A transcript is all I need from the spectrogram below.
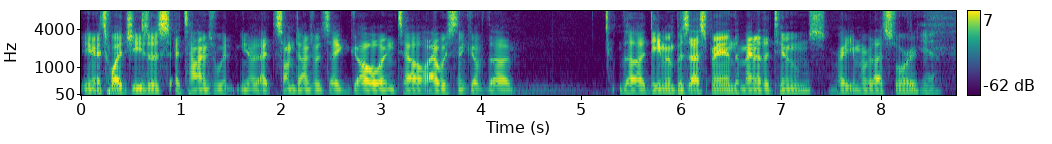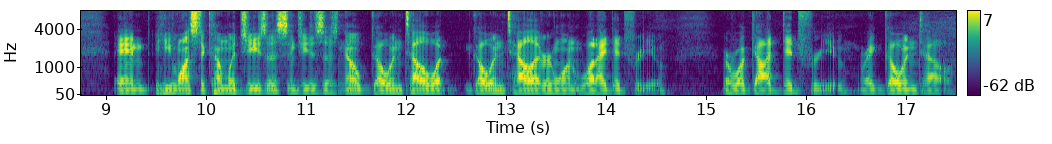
you know, it's why Jesus at times would, you know, at sometimes would say, "Go and tell." I always think of the the demon possessed man, the man of the tombs, right? You remember that story? Yeah. And he wants to come with Jesus, and Jesus says, "No, go and tell what, go and tell everyone what I did for you, or what God did for you, right? Go and tell,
